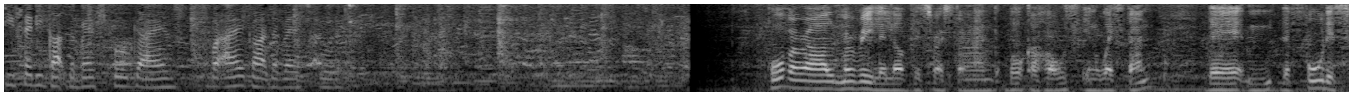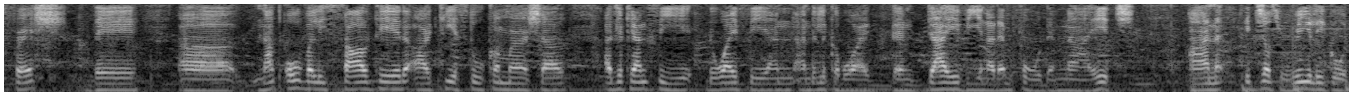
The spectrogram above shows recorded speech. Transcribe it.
He said he got the best food, guys, but I got the best food. Overall, I really love this restaurant, Boca House in Weston. The the food is fresh. They uh, not overly salted or taste too commercial. As you can see, the wifey and, and the little boy then dive in at them food, them nah itch. And it's just really good.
